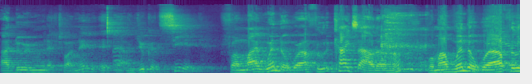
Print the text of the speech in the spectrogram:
I do remember that tornado. It, uh, you could see it from my window where I flew the kites out of. from my window where I flew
